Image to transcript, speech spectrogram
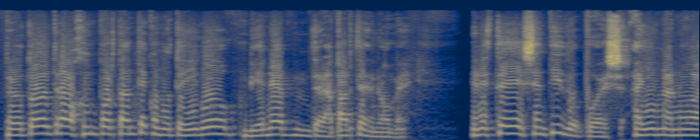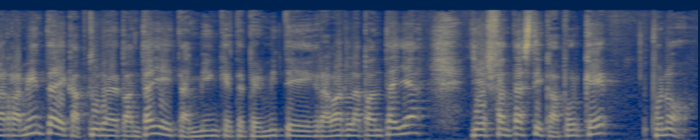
Pero todo el trabajo importante, como te digo, viene de la parte de Nome. En este sentido, pues hay una nueva herramienta de captura de pantalla y también que te permite grabar la pantalla y es fantástica porque, bueno,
